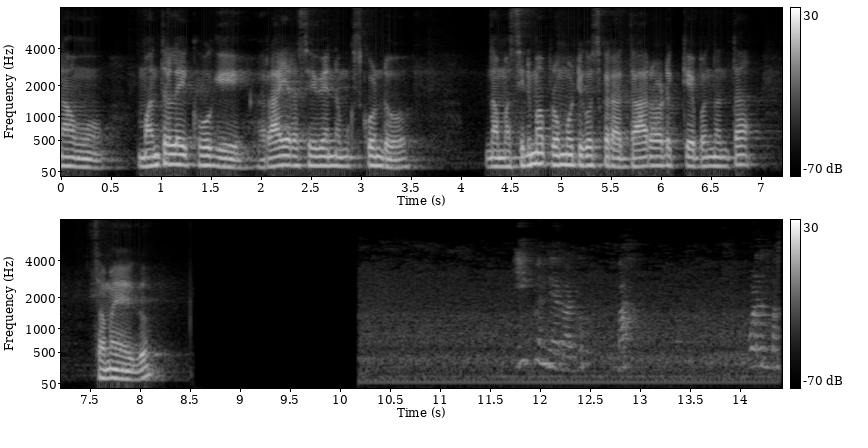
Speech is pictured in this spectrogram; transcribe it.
ನಾವು ಮಂತ್ರಾಲಯಕ್ಕೆ ಹೋಗಿ ರಾಯರ ಸೇವೆಯನ್ನು ಮುಗಿಸ್ಕೊಂಡು ನಮ್ಮ ಸಿನಿಮಾ ಪ್ರಮೋಟಿಗೋಸ್ಕರ ಧಾರವಾಡಕ್ಕೆ ಬಂದಂಥ ಸಮಯ ಇದು. ಈಗ ಬಂದ್ಯಾ ಬಾ. ಒಳಗೆ ಬಾ.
